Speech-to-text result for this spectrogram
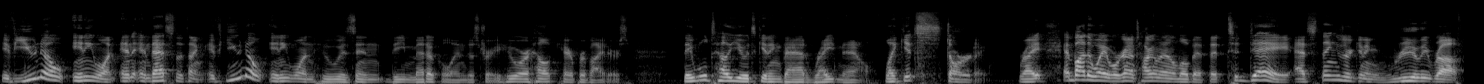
If you know anyone, and, and that's the thing, if you know anyone who is in the medical industry, who are healthcare providers, they will tell you it's getting bad right now. Like it's starting, right? And by the way, we're going to talk about in a little bit that today, as things are getting really rough,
